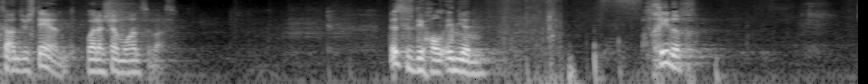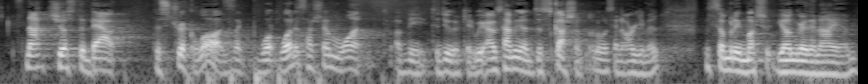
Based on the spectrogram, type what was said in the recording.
to understand what Hashem wants of us. This is the whole Inyan of Chinuch. It's not just about the strict laws. It's like, what, what does Hashem want of me to do a kid? I was having a discussion, I don't want to say an argument, with somebody much younger than I am,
